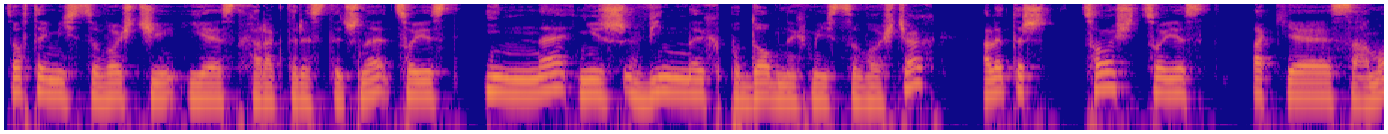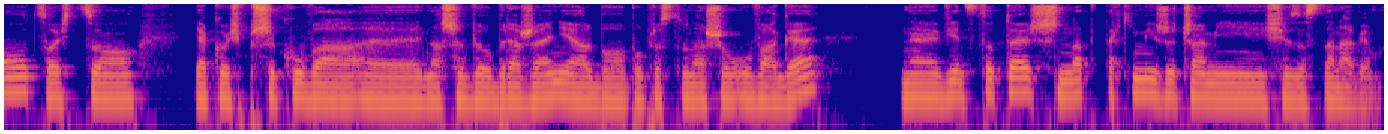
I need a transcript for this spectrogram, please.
co w tej miejscowości jest charakterystyczne, co jest inne niż w innych podobnych miejscowościach, ale też coś, co jest takie samo, coś, co jakoś przykuwa e, nasze wyobrażenie albo po prostu naszą uwagę. E, więc to też nad takimi rzeczami się zastanawiam.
